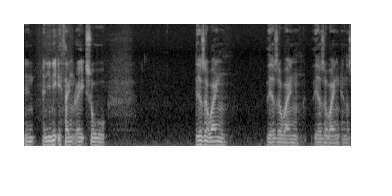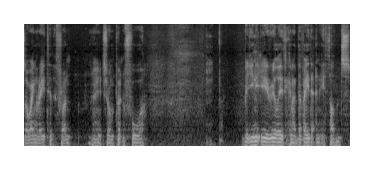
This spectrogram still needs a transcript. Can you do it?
And, and you need to think right so there's a wing there's a wing there's a wing and there's a wing right at the front right? So I'm putting four. But you need to really kind of divide it into thirds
